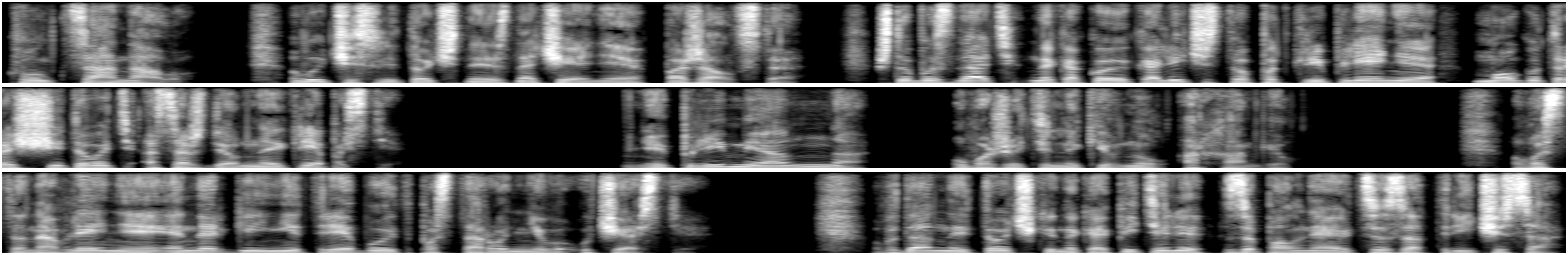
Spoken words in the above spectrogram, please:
к функционалу. Вычисли точное значение, пожалуйста, чтобы знать, на какое количество подкрепления могут рассчитывать осажденные крепости. «Непременно», — уважительно кивнул Архангел. «Восстановление энергии не требует постороннего участия. В данной точке накопители заполняются за три часа.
